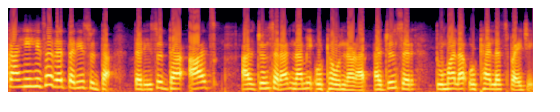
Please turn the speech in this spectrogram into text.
काहीही झालं तरी सुद्धा तरी सुद्धा आज अर्जुन सरांना मी उठवून राहणार अर्जुन सर तुम्हाला उठायलाच पाहिजे.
